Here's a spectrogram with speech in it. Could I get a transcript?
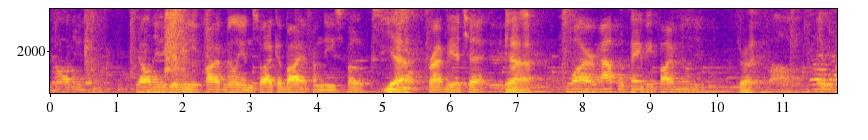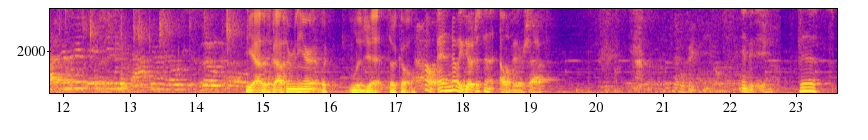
Y'all need to, y'all need to give me five million so I could buy it from these folks. Yeah. Write me a check. Yeah. Wire Apple pay me five million. That's right. Yeah, this bathroom in here it looks legit. So cool. Oh, and no big deal, just an elevator shaft. no big deal. No big deal. This,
